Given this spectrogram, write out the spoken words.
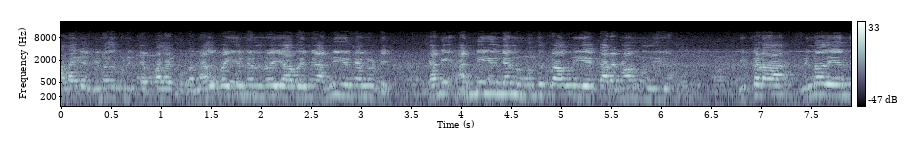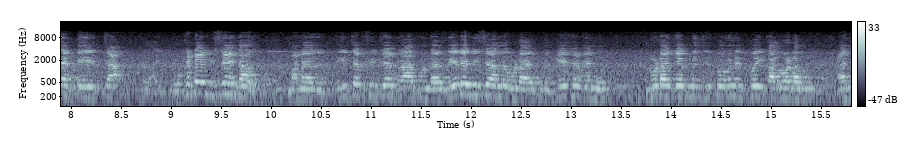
అలాగే వినోద్ గురించి చెప్పాలంటే ఒక నలభై యూనియన్లు యాభై అన్ని యూనియన్లు ఉంటాయి. కానీ అన్ని యూనియన్లు ముందుకు రావు ఏ కార్యక్రమం ముందు ఇక్కడ వినోద్ ఏంటంటే ఒకటే విషయం కాదు. మన టీచర్స్ విషయం కాకుండా వేరే విషయాల్లో కూడా ఇప్పుడు కేశవేను నూడా చైర్మన్ తీసుకోగానే పోయి కలవడం ఆయన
